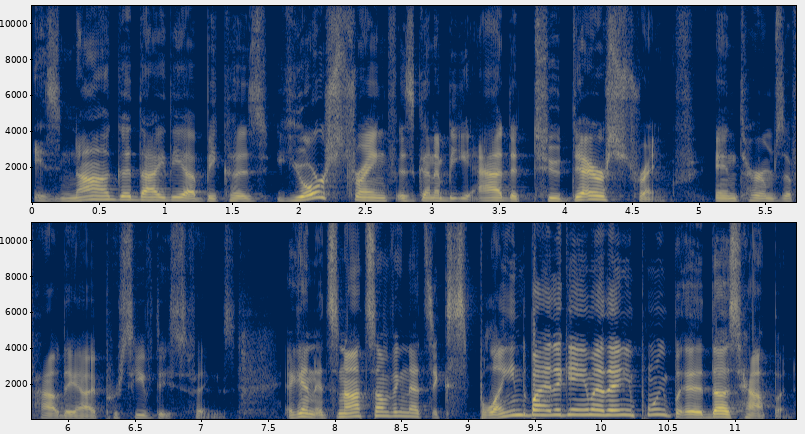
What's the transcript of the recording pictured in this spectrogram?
is not a good idea because your strength is going to be added to their strength in terms of how they perceive these things. Again, it's not something that's explained by the game at any point, but it does happen.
